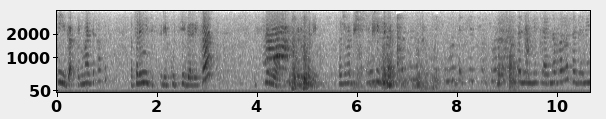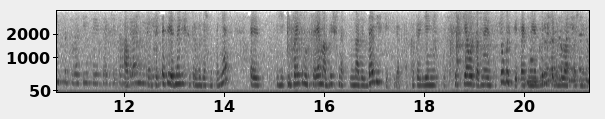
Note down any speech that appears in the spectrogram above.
Тигр, понимаете, как это? Вот сравните реку Тигр и Ефрат с Силом, с Иерусалимом. Это же вообще, вообще издевательство. Наоборот, надо меньше платить и всякие там А, грани. это, это одна вещь, которую вы должны понять. И, и поэтому царям обычно надо да вести себя так. Это я не Хискияу это одна из особостей, поэтому я говорю, что это была сложная вещь.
